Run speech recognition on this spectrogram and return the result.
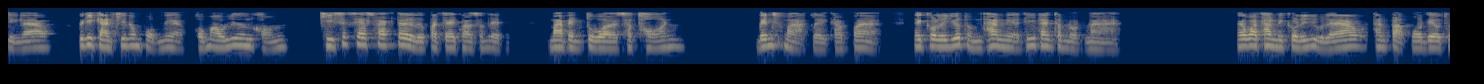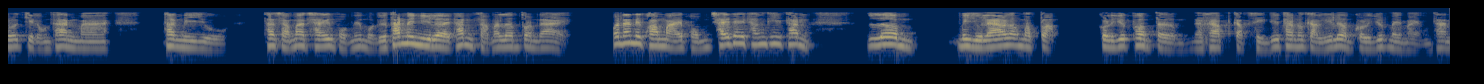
ริง ๆ แล้ว วิธีการคิดของผมเนี่ย ผมเอาเรื่องของ key success factor หรือปัจจัยความสำเร็จ มาเป็นตัวสะท้อน benchmark เลยครับว่าในกลยุทธ์ของท่านเนี่ยที่ท่านกำหนดมาแม้ว่าท่านมีกลยุทธ์อยู่แล้ว ท่านปรับโมเดลธุรกิจของท่านมา ท่านมีอยู่ ท่านสามารถใช้ของผมได้หมด หรือท่านไม่มีเลย ท่านสามารถเริ่มต้นได้ เพราะฉะนั้นในความหมายผมใช้ได้ทั้งที่ท่านเริ่ม มีอยู่แล้วแล้วมาปรับกลยุทธ์เพิ่มเติมนะครับ กับสิ่งที่ท่านต้องการริเริ่มกลยุทธ์ใหม่ๆของท่าน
